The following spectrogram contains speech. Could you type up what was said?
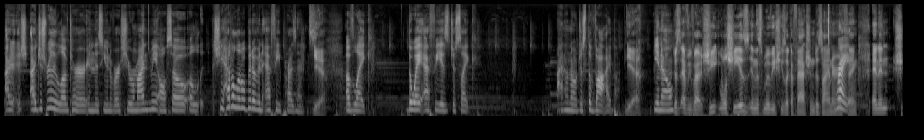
I, I just really loved her in this universe. She reminds me also a she had a little bit of an Effie presence Yeah. of like the way Effie is just like I don't know, just the vibe, Yeah. you know? Just every vibe. She well, she is in this movie. She's like a fashion designer Right. thing, and then she,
